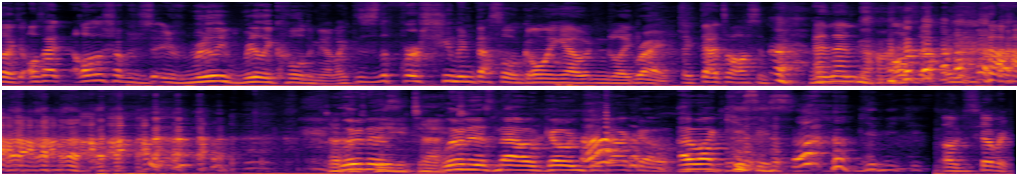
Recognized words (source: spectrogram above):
Like all that, all that stuff is, is really, really cool to me. I'm like, this is the first human vessel going out, and like, Right. like that's awesome. And then also, Tarkin's being attacked. Luna is now going to Darko. I want kisses. Give me kisses. Oh, Discovery.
